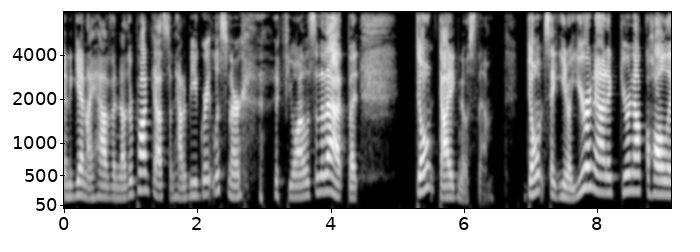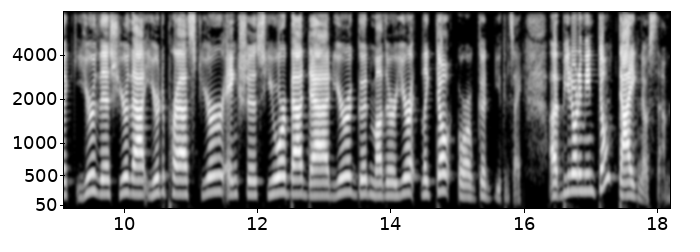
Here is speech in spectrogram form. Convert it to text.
and again, I have another podcast on how to be a great listener if you want to listen to that, but don't diagnose them. Don't say, you know, you're an addict, you're an alcoholic, you're this, you're that, you're depressed, you're anxious, you're a bad dad, you're a good mother, you're like, don't, or good, you can say. Uh, but you know what I mean? Don't diagnose them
